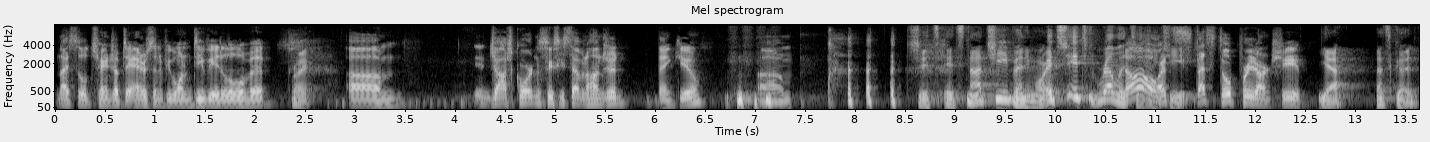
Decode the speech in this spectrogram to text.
Nice little change up to Anderson if you want to deviate a little bit. Right. Um, Josh Gordon, sixty seven hundred. Thank you. Um, It's it's not cheap anymore. It's it's relatively no, cheap. it's, that's still pretty darn cheap. yeah, that's good.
